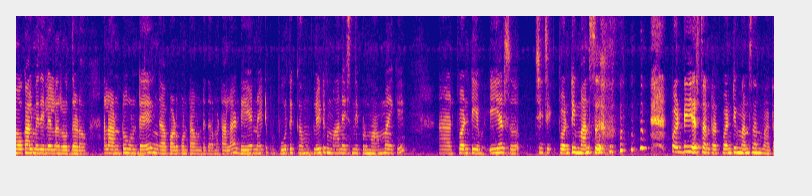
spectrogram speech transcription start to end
మోకాల మీద ఇలా రుద్దడం అలా అంటూ ఉంటే ఇంకా పడుకుంటా ఉండేది అనమాట అలా డే అండ్ నైట్ ఇప్పుడు పూర్తి కంప్లీట్గా మానేసింది ఇప్పుడు మా అమ్మాయికి. ట్వంటీ ఇయర్స్ చిచి ట్వంటీ మంత్స్. ట్వంటీ ఇయర్స్ అంటారు ట్వంటీ మంత్స్ అనమాట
